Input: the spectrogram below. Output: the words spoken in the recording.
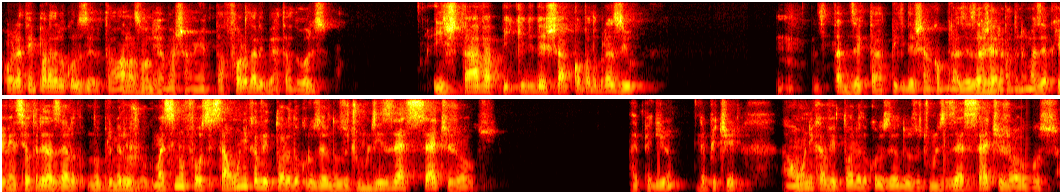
olha a temporada do Cruzeiro, tá lá na zona de rebaixamento, tá fora da Libertadores e estava a pique de deixar a Copa do Brasil. Tá dizer que tá a pique de deixar a Copa do Brasil é exagerado, né? Mas é porque venceu 3 a 0 no primeiro jogo. Mas se não fosse essa única vitória do Cruzeiro nos últimos 17 jogos, repetir, repetir, a única vitória do Cruzeiro dos últimos 17 jogos.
